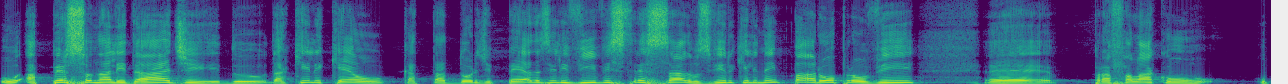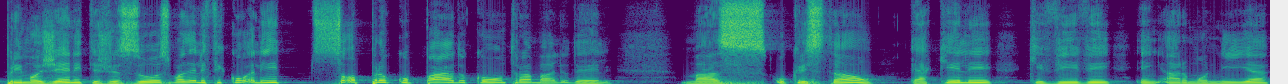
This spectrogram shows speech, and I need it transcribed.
o, a personalidade do, daquele que é o catador de pedras, ele vive estressado. Vocês viram que ele nem parou para ouvir, é, para falar com o primogênito Jesus, mas ele ficou ali só preocupado com o trabalho dele. Mas o cristão é aquele que vive em harmonia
